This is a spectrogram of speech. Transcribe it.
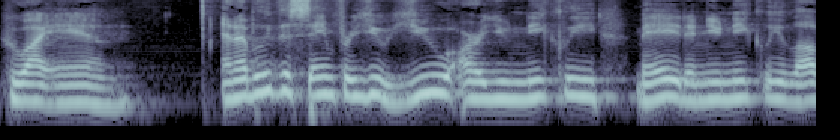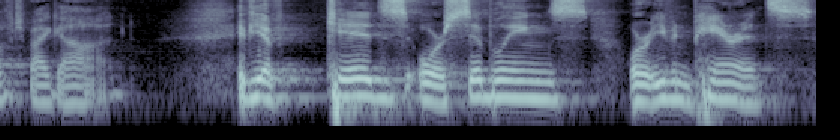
who I am and I believe the same for you. You are uniquely made and uniquely loved by God. If you have kids or siblings or even parents,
